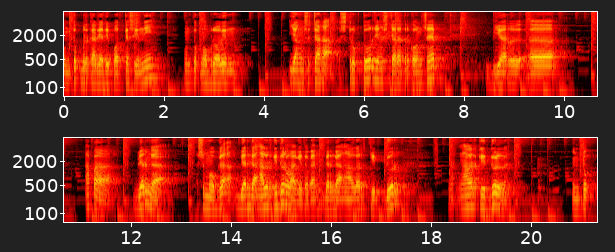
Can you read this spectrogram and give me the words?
Untuk berkarya di podcast ini untuk ngobrolin yang secara struktur yang secara terkonsep biar uh, apa biar nggak semoga biar nggak ngalur kidur lah gitu kan. Biar nggak ngalur kidur ngalur kidul lah. Untuk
